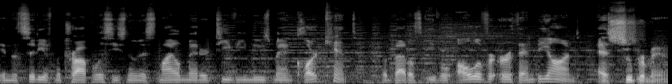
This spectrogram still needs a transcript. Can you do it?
In the city of Metropolis, he's known as mild mannered TV newsman Clark Kent, but battles evil all over Earth and beyond as Superman.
